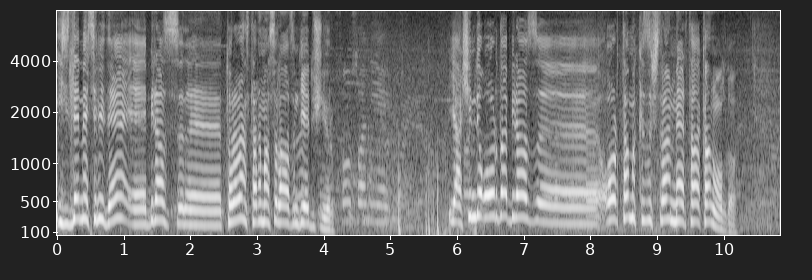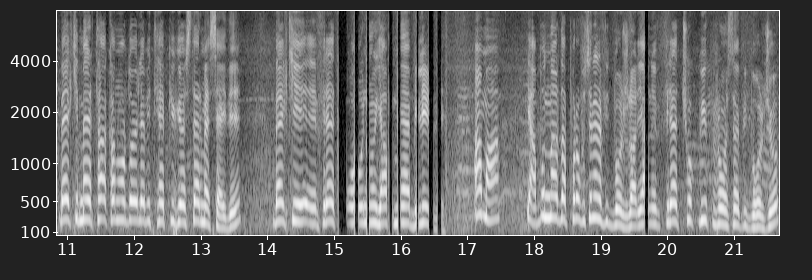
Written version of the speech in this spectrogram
izlemesini de e, biraz e, tolerans tanıması lazım diye düşünüyorum. Ya şimdi orada biraz e, ortamı kızıştıran Mert Hakan oldu. Belki Mert Hakan orada öyle bir tepki göstermeseydi belki e, Fred oyunu yapmayabilirdi. Ama ya bunlar da profesyonel futbolcular. Yani Fred çok büyük bir profesyonel futbolcu.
